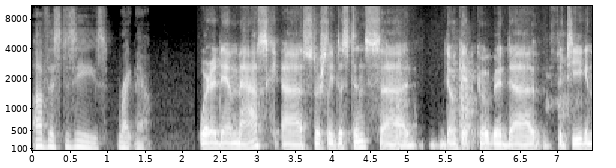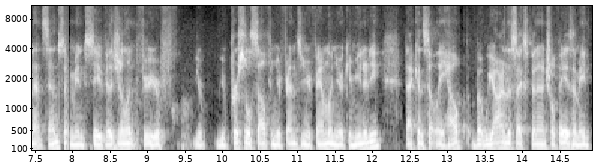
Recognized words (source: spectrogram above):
of this disease right now? Wear a damn mask, uh, socially distance, uh, don't get COVID uh, fatigue in that sense. I mean, stay vigilant for your, your your personal self and your friends and your family and your community. That can certainly help. But we are in this exponential phase. I mean,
